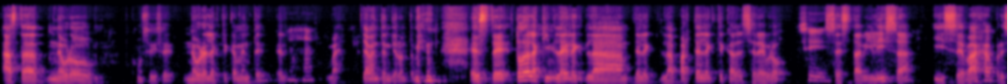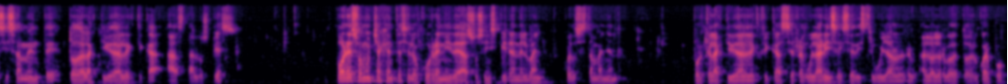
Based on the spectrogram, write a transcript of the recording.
hasta neuro, ¿cómo se dice? Neuroeléctricamente. bueno, ya me entendieron también. Este, toda la, la, parte eléctrica del cerebro se estabiliza y se baja precisamente toda la actividad eléctrica hasta los pies. Por eso a mucha gente se le ocurren ideas o se inspira en el baño cuando se están bañando, porque la actividad eléctrica se regulariza y se distribuye a lo, largo de todo el cuerpo.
